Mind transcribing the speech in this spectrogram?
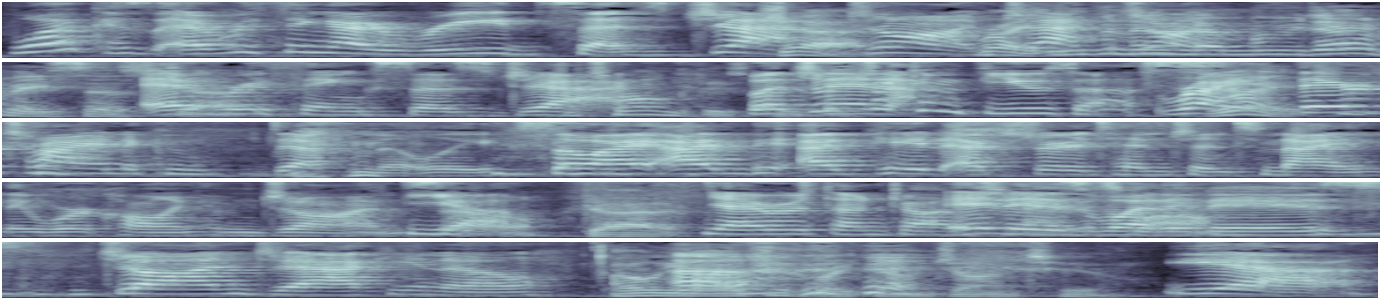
what? Because everything I read says Jack, Jack. John, right? Jack, Even John. in that movie database says Jack. Everything says Jack. wrong with these but people? then, Just to confuse us. right, Right. they're trying to com- definitely. So I, I I paid extra attention tonight, and they were calling him John. So. Yeah. Got it. Yeah, I wrote down John. It is as what well. it is. John, Jack, you know. Oh yeah, I uh, did write down John too. Yeah.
